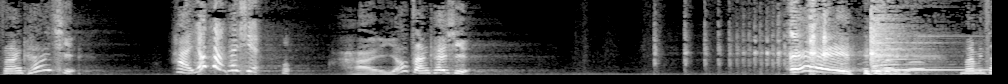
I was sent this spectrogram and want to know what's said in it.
展开些。还要展开些。哦，还要展开些。哎，嘿嘿嘿嘿，妹妹子，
